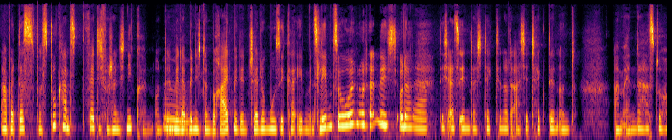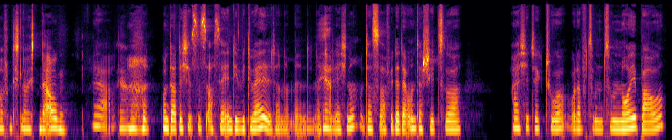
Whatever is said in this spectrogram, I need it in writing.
Aber das, was du kannst, werde ich wahrscheinlich nie können. Und entweder mhm. bin ich dann bereit, mir den Cello-Musiker eben ins Leben zu holen oder nicht. Oder ja. dich als Innenarchitektin oder Architektin. Und am Ende hast du hoffentlich leuchtende Augen. Ja. ja. Und dadurch ist es auch sehr individuell dann am Ende natürlich. Ja. Ne? Und das ist auch wieder der Unterschied zur Architektur oder zum, zum Neubau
